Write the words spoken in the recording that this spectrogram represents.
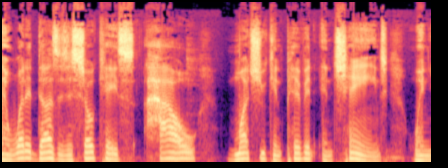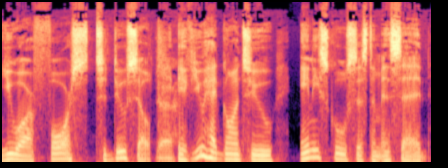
and what it does is it showcase how much you can pivot and change when you are forced to do so. Yeah. If you had gone to any school system and said,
